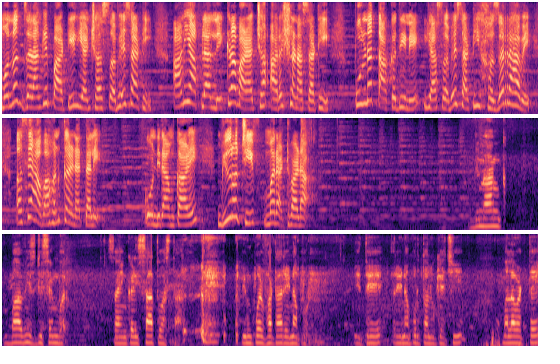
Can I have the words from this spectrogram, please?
मनोज जरांगे पाटील यांच्या सभेसाठी आणि आपल्या लेकरा बाळाच्या आरक्षणासाठी पूर्ण ताकदीने या सभेसाठी हजर राहावे असे आवाहन करण्यात आले. Kondiram Kale bureau chief Marathwada. दिनांक बावीस डिसेंबर. सायंकाळी सात वाजता पिंपळफाटा रेणापूर येथे रेणापूर तालुक्याची मला वाटते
